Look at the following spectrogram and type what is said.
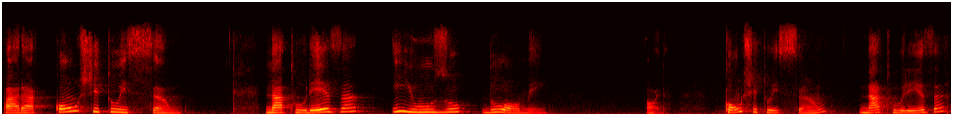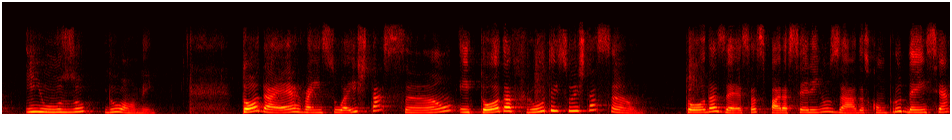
para a constituição, natureza e uso do homem. Olha, constituição, natureza e uso do homem. Toda erva em sua estação e toda fruta em sua estação. Todas essas para serem usadas com prudência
